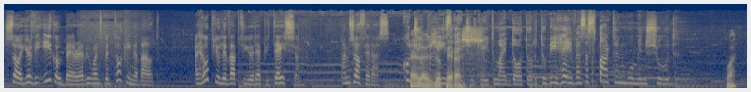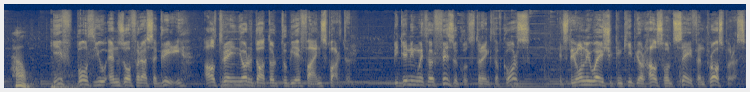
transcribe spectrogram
So you're the eagle bear everyone's been talking about. I hope you live up to your reputation. I'm Zopheras. Could Hello, you please Zoperas. educate my daughter to behave as a Spartan woman should? What? How? If both you and Zopharas agree, I'll train your daughter to be a fine Spartan. Beginning with her physical strength, of course. It's the only way she can keep your household safe and prosperous.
